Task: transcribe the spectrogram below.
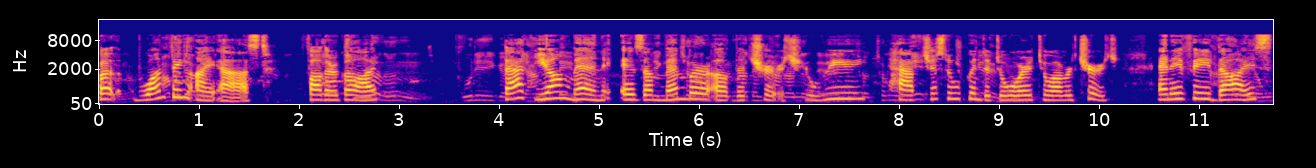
But one thing I asked, Father God, that young man is a member of the church. We have just opened the door to our church. And if he dies,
